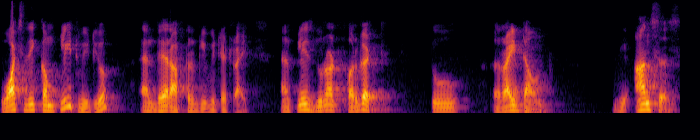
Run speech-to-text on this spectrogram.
watch the complete video and thereafter give it a try. And please do not forget to write down the answers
